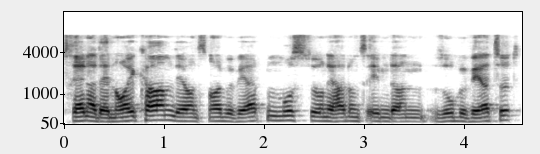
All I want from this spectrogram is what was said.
Trainer, der neu kam, der uns neu bewerten musste und er hat uns eben dann so bewertet.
